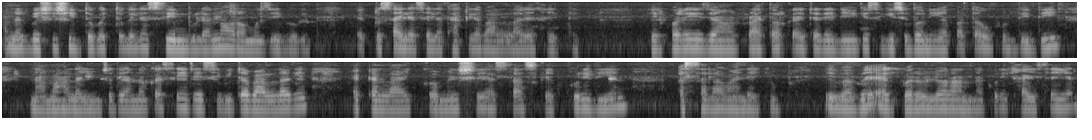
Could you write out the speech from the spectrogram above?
আপনার বেশি সিদ্ধ করতে গেলে সিমগুলো নরম হয়ে যাইব। একটু সাইলা সাইলা থাকলে ভালো লাগে খাইতে। এরপরে এই যে আমার প্রায় তরকারিটা রেডি হয়ে গেছে, কিছু ধনিয়া পাতা উপর দিয়ে দিই। নামা হালাইম যদি আপনার কাছে এই রেসিপিটা ভালো লাগে, একটা লাইক কমেন্ট শেয়ার সাবস্ক্রাইব করে দিয়েন। আসসালামু আলাইকুম। এভাবে একবার হইলেও রান্না করে খাইছেন।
